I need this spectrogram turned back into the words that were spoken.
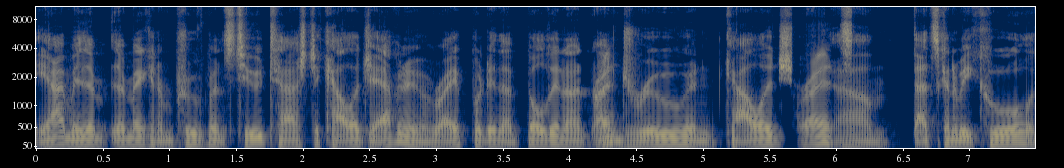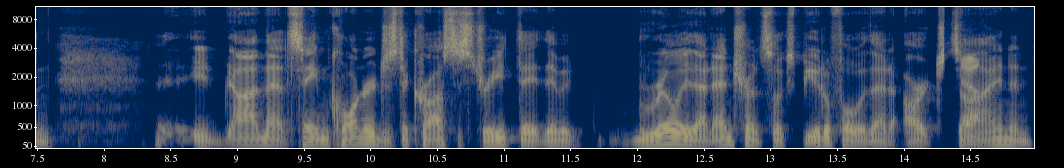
yeah. I mean, they're they're making improvements too. Tosh to College Avenue, right? Putting that building on, on Drew and College. Right. Um, that's going to be cool. And it- on that same corner, just across the street, they they would really that entrance looks beautiful with that arch Yeah. sign and.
